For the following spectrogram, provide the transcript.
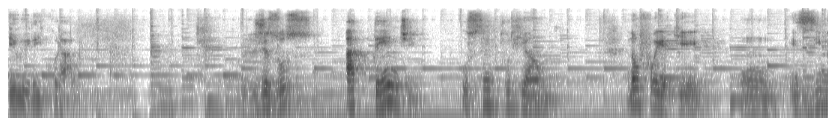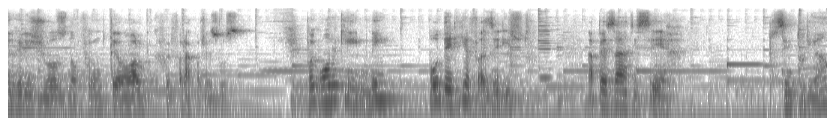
Eu irei curá-lo. Jesus atende o centurião. Não foi aqui um exímio religioso, não foi um teólogo que foi falar com Jesus. Foi um homem que nem poderia fazer isto. Apesar de ser centurião,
